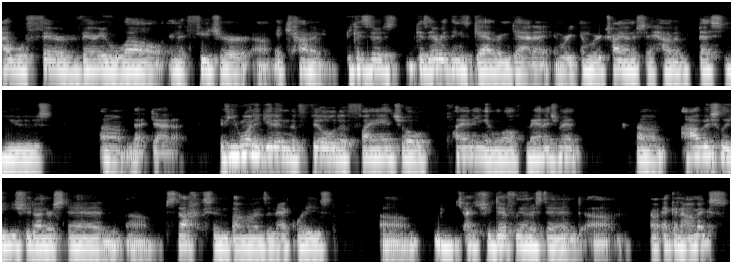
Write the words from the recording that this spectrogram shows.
I will fare very well in the future um, economy because there's because everything's gathering data and we're and we're trying to understand how to best use um, that data. If you want to get in the field of financial planning and wealth management, um, obviously, you should understand um, stocks and bonds and equities. Um, I should definitely understand um, uh, economics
